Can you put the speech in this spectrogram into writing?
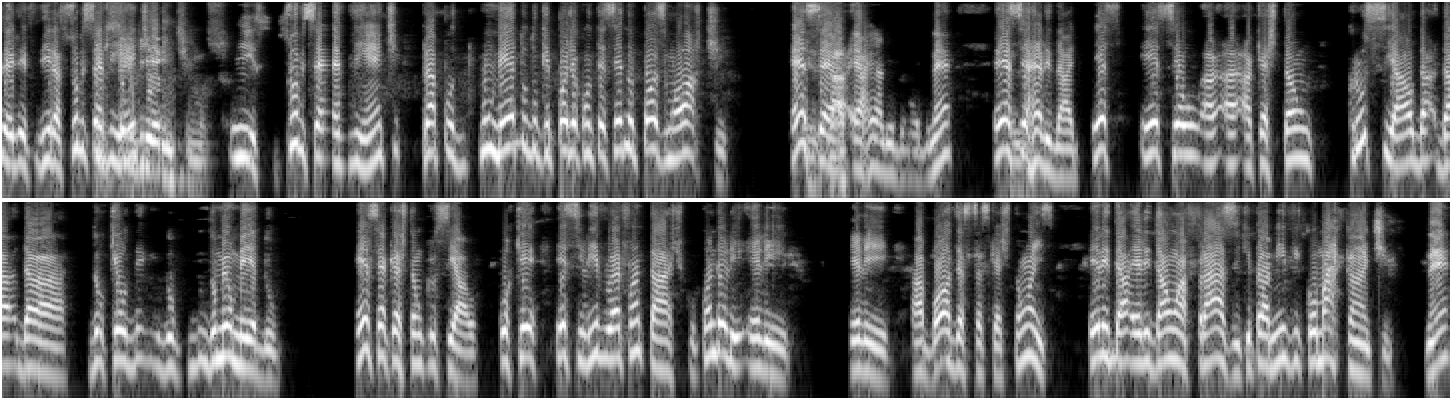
ele vira subserviente. Subserviente, moço. Isso, subserviente, para com medo do que pode acontecer no pós-morte. Essa é a, é a, realidade, né? Essa é a realidade. Esse, esse é o, a, a, questão crucial da, da, da, do, que eu, do, do meu medo. Essa é a questão crucial, porque esse livro é fantástico. Quando ele, ele ele aborda essas questões, ele dá, ele dá uma frase que para mim ficou marcante, né?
